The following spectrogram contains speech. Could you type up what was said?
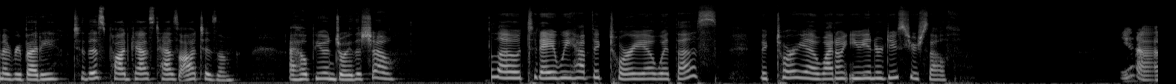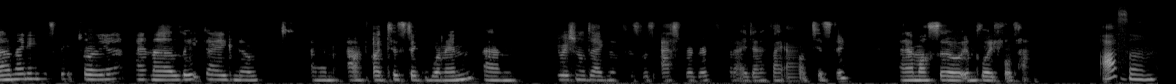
Welcome, everybody, to This Podcast Has Autism. I hope you enjoy the show. Hello, today we have Victoria with us. Victoria, why don't you introduce yourself? Yeah, my name is Victoria. I'm a late diagnosed um, autistic woman. Um, the original diagnosis was Asperger's, but I identify as autistic, and I'm also employed full time. Awesome.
